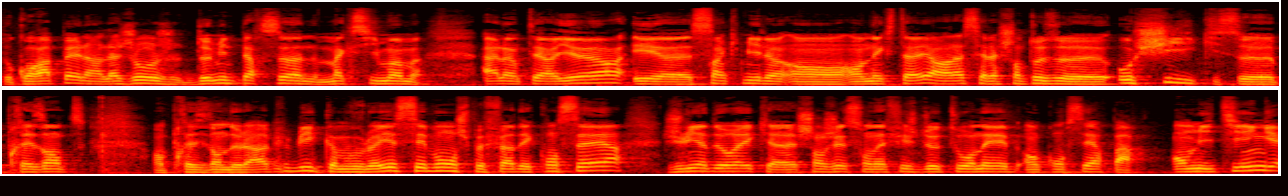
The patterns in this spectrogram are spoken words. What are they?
Donc on rappelle, hein, la jauge, 2000 personnes maximum à l'intérieur et euh, 5000 en, en extérieur. Alors là, c'est la chanteuse euh, Oshi qui se présente en présidente de la République. Comme vous le voyez, c'est bon, je peux faire des concerts. Julien Doré qui a changé son affiche de tournée en concert par en meeting.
